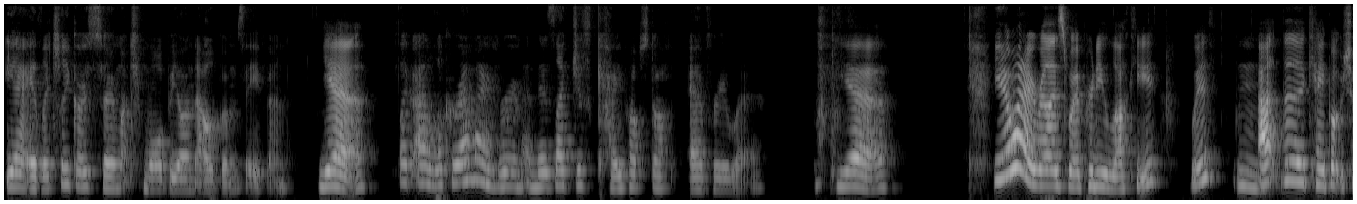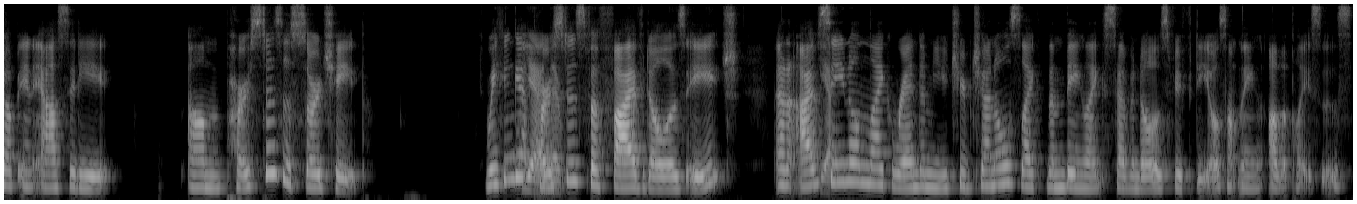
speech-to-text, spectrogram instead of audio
yeah, it literally goes so much more beyond albums even. Yeah. Like I look around my room and there's like just K-pop stuff everywhere. Yeah. You know what I realized we're pretty lucky with? Mm. At the K-pop shop in our city, um, posters are so cheap. We can get Yeah, they're- posters for five dollars each, And I've Yeah. seen on like random YouTube channels like them being like seven dollars fifty or something other places.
